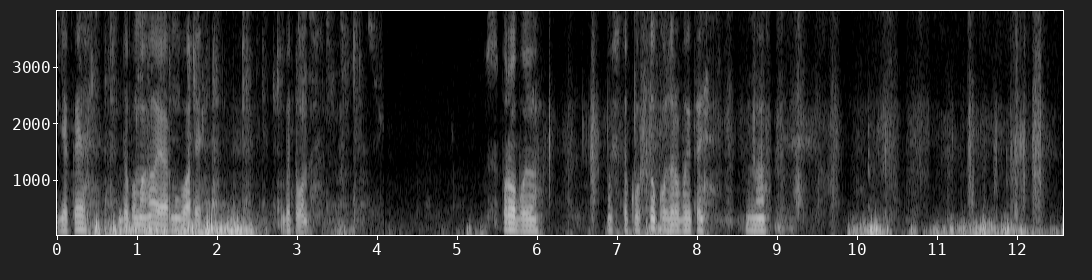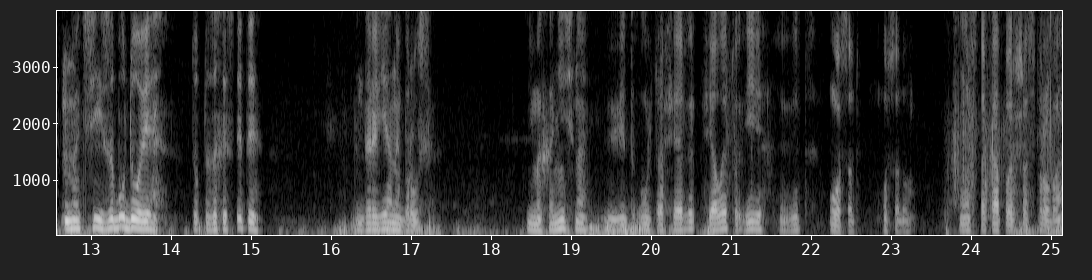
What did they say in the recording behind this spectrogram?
яке допомагає армувати бетон. Спробую ось таку штуку зробити на, на цій забудові, тобто захистити дерев'яний брус. І механічно від ультрафіолету і від осаду. Ось така перша спроба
